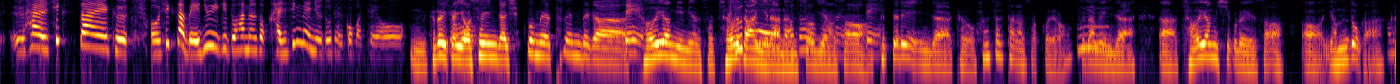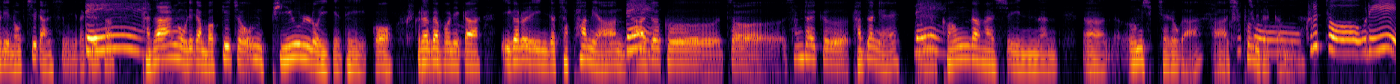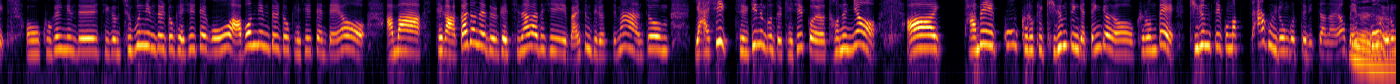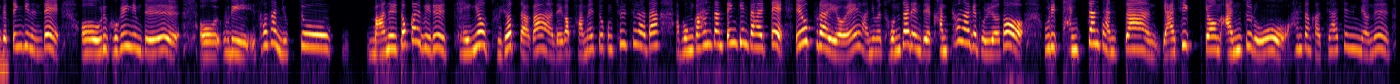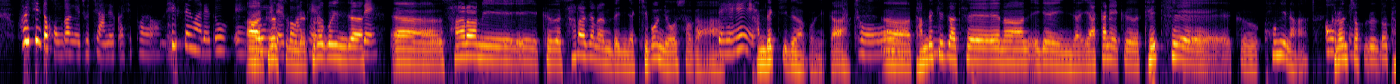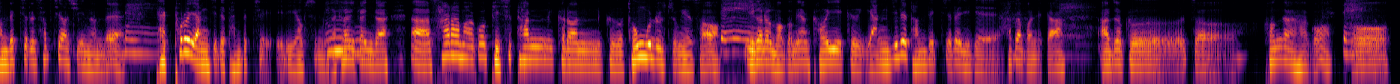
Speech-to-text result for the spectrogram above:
식사의 그 어, 식사 메뉴이기도 하면서 간식 메뉴도 될 것 같아요. 음, 그러니까 그렇죠. 요새 이제 식품의 트렌드가 네. 저염이면서 저당이라는 그렇죠. 맞아요, 쪽이어서 맞아요. 네. 특별히 이제 그 황설탕을 썼고요. 그다음에 음, 이제 네. 어, 저염식으로 해서 어, 염도가 그리 높지가 않습니다. 그래서 네. 가장 우리가 먹기 좋은 비율로 이게 돼 있고 그러다 보니까 이거를 이제 접하면 네. 아주 그 저 상당히 그 가정에 네. 예, 건강할 수 있는 어, 음식 재료가 아, 식품이 될 겁니다. 그렇죠. 우리 어, 고객님들 지금 주부님들도 계실 테고 아버님들도 계실 텐데요. 아마 제가 아까 전에도 이렇게 지나가듯이 말씀드렸지만 좀 야식 즐기는 분들 계실 거예요. 저는요. 아, 밤에 꼭 그렇게 기름진 게 땡겨요. 그런데 기름지고 막 짜고 이런 것들 있잖아요. 맵고 예, 예. 이런 게 땡기는데 어, 우리 고객님들 어, 우리 서산 육족 마늘 떡갈비를 쟁여 두셨다가 내가 밤에 조금 출출하다 아 뭔가 한 잔 땡긴다 할 때 에어프라이어에 아니면 전자레인지에 간편하게 돌려서 우리 단짠 단짠 야식 겸 안주로 한 잔 같이 하시면은 훨씬 더 건강에 좋지 않을까 싶어요. 식생활에도 예, 아, 도움이 될것 그렇습니다. 같아요. 그리고 이제 네, 어, 사람이 그 살아가는데 이제 기본 요소가 네, 단백질이다 보니까 저 어, 단백질 자체는 이게 이제 약간의 그 대체 그 콩이나 어, 그런 네. 쪽들도 단백질을 섭취할 수 있는데 네. 100% 양질의 단백질이 없습니다. 음, 그러니까 음. 이제 아, 사람하고 비슷한 그런 그 동물을 중에서 네. 이거를 먹으면 거의 그 양질의 단백질을 이게 하다 보니까 아주 그저 건강하고 네. 또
